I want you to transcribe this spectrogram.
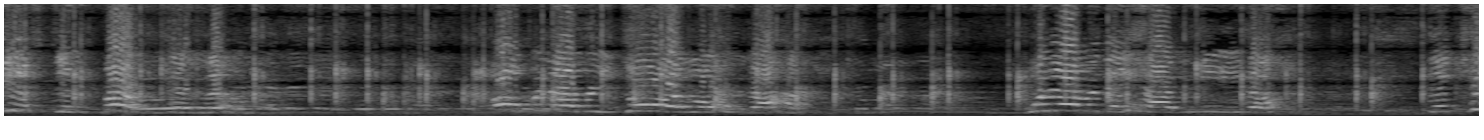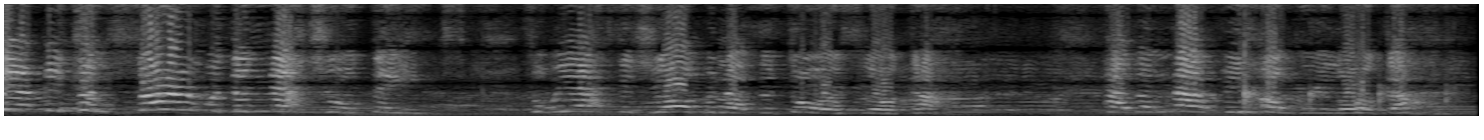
gifted birth in them. Open every door, Lord God. Whatever they have need of. They can't be concerned with the natural things. So we ask that you open up the doors, Lord God. Have them not be hungry, Lord God.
